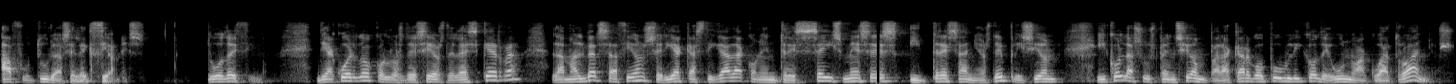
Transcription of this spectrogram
a futuras elecciones. Duodécimo. De acuerdo con los deseos de la Esquerra, la malversación sería castigada con entre seis meses y tres años de prisión y con la suspensión para cargo público de uno a cuatro años.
